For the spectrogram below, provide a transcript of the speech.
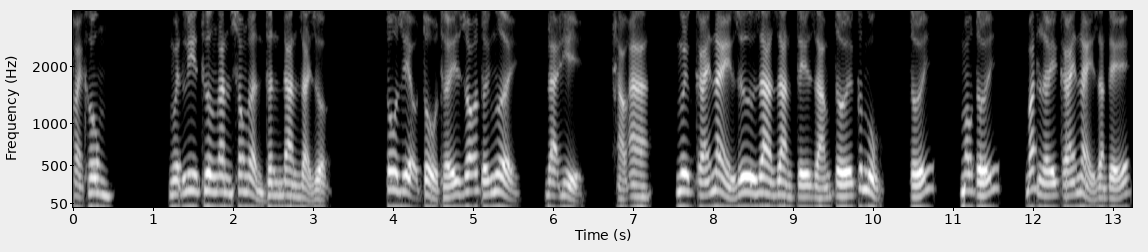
Phải không? Nguyệt Ly thương ăn xong ẩn thân đan giải dược. Tô Diệu tổ thấy rõ tới người, đại hỉ, hảo a, ngươi cái này dư ra gian tế dám tới cất ngục, tới, mau tới, bắt lấy cái này gian tế.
